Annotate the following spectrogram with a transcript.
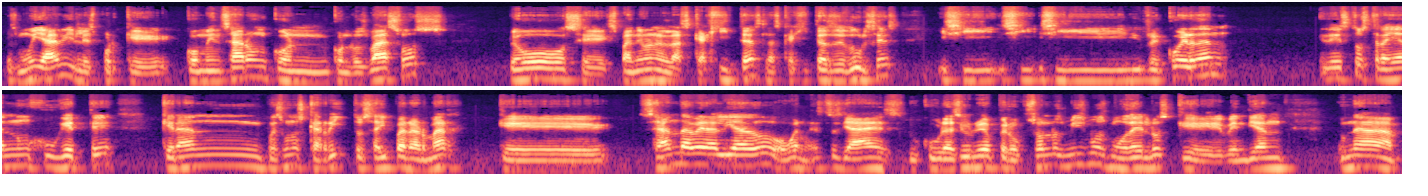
pues muy hábiles, porque comenzaron con, con, los vasos, luego se expandieron a las cajitas, las cajitas de dulces, y si, si, si recuerdan, estos traían un juguete que eran pues unos carritos ahí para armar, que se han de haber aliado, o bueno, esto ya es lucubración, pero son los mismos modelos que vendían una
